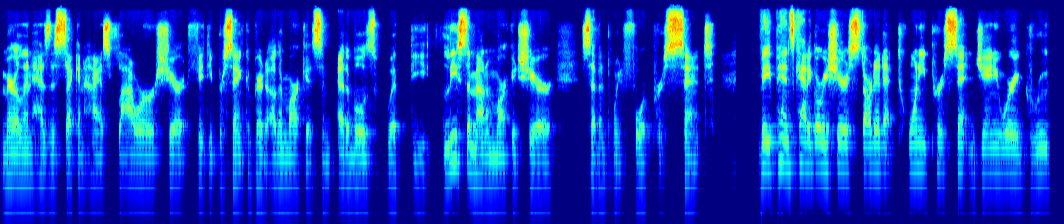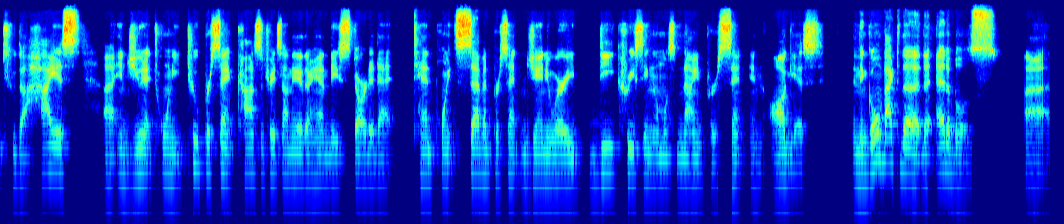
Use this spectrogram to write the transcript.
Maryland has the second highest flower share at 50% compared to other markets, and edibles with the least amount of market share, 7.4%. Vape pens category shares started at 20% in January, grew to the highest uh, in June at 22%. Concentrates, on the other hand, they started at 10.7% in January, decreasing almost 9% in August. And then going back to the, the edibles, uh,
